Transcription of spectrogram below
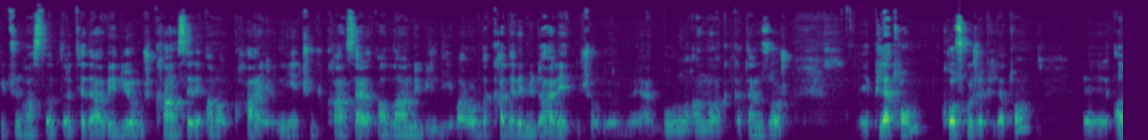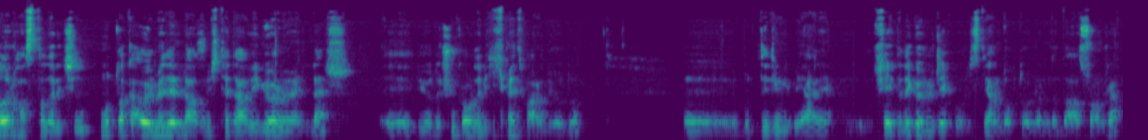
Bütün hastalıkları tedavi ediyormuş. Kanseri ama hayır. Niye? Çünkü kanser Allah'ın bir bildiği var. Orada kadere müdahale etmiş oluyor diyor. Yani bunu anlamak hakikaten zor. E, Platon, koskoca Platon e, ağır hastalar için mutlaka ölmeleri lazım. Hiç tedavi görmemeliler e, diyordu. Çünkü orada bir hikmet var diyordu. E, bu dediğim gibi yani şeyde de görülecek bu Hristiyan doktorlarında daha sonra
